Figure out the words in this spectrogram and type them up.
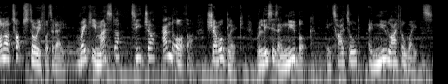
On our top story for today, Reiki master, teacher, and author Sheryl Glick releases a new book entitled A New Life Awaits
